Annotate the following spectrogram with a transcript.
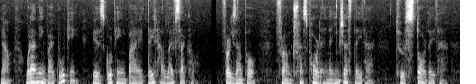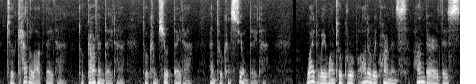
Now, what I mean by grouping is grouping by data lifecycle. For example, from transport and ingest data to store data to catalog data to govern data to compute data and to consume data. Why do we want to group all the requirements under these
